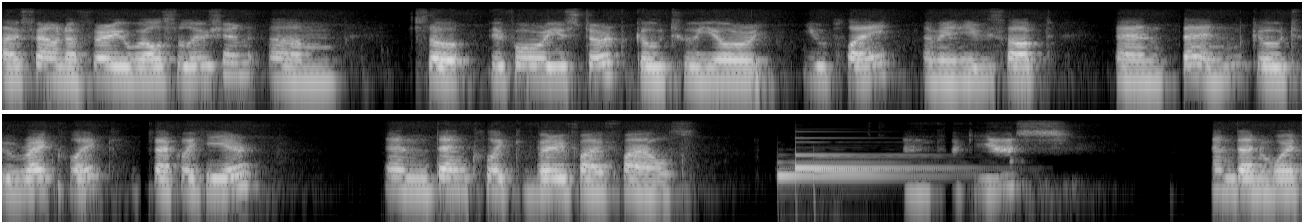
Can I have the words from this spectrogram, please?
I found a very well solution. Um, so before you start go to your Uplay I mean Ubisoft and then go to right click exactly here and then click verify files. And click yes. And then wait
